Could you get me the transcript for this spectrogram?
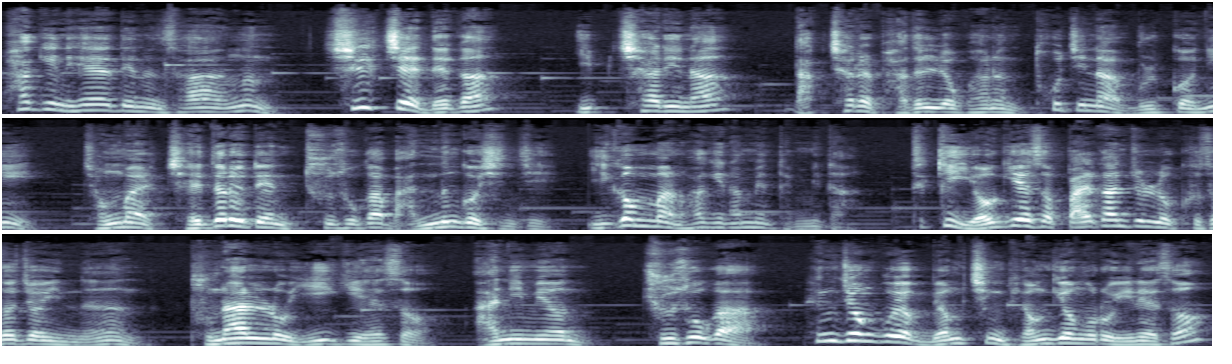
확인해야 되는 사항은 실제 내가 입찰이나 낙찰을 받으려고 하는 토지나 물건이 정말 제대로 된 주소가 맞는 것인지 이것만 확인하면 됩니다. 특히 여기에서 빨간 줄로 그서져 있는 분할로 이기해서 아니면 주소가 행정구역 명칭 변경으로 인해서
